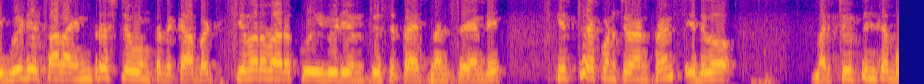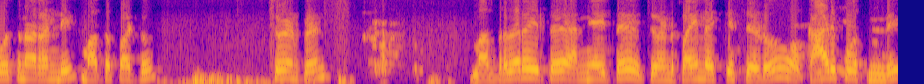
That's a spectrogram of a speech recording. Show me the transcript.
ఈ వీడియో చాలా ఇంట్రెస్ట్ ఉంటుంది కాబట్టి చివరి వరకు ఈ వీడియోని చూసే ప్రయత్నం చేయండి. స్కిప్ చేయకుండా చూడండి ఫ్రెండ్స్ ఇదిగో మరి చూపించబోతున్నారండి మాతో పాటు. చూడండి ఫ్రెండ్స్ మా బ్రదర్ అయితే అన్ని అయితే చూడండి పైన ఎక్కేసాడు. కారిపోతుంది.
